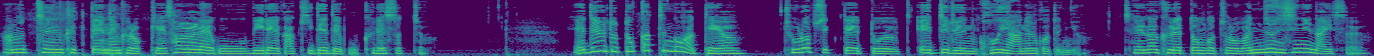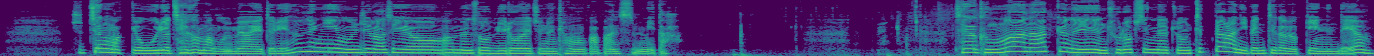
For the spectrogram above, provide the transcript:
아무튼 그때는 그렇게 설레고 미래가 기대되고 그랬었죠. 애들도 똑같은 것 같아요. 졸업식 때 또 애들은 거의 안 울거든요. 제가 그랬던 것처럼 완전 신이 나 있어요. 주책 맞게 오히려 제가 막 울면 애들이 선생님 울지 마세요 하면서 위로해주는 경우가 많습니다. 제가 근무하는 학교는 졸업식 날 좀 특별한 이벤트가 몇 개 있는데요.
